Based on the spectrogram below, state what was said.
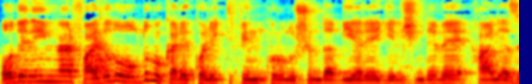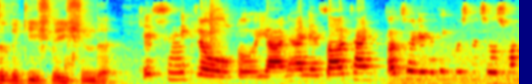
O deneyimler faydalı oldu mu Kare Kolektif'in kuruluşunda, bir araya gelişinde ve hali hazırdaki işleyişinde? Kesinlikle oldu. Yani hani zaten atölyede tek başına çalışmak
